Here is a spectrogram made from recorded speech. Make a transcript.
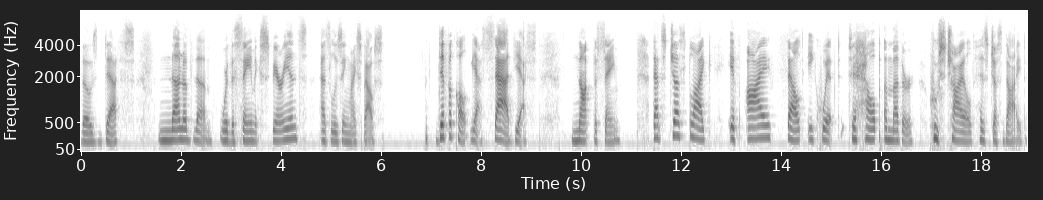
those deaths None of them were the same experience as losing my spouse. Difficult, yes. Sad, yes. Not the same. That's just like if I felt equipped to help a mother whose child has just died.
